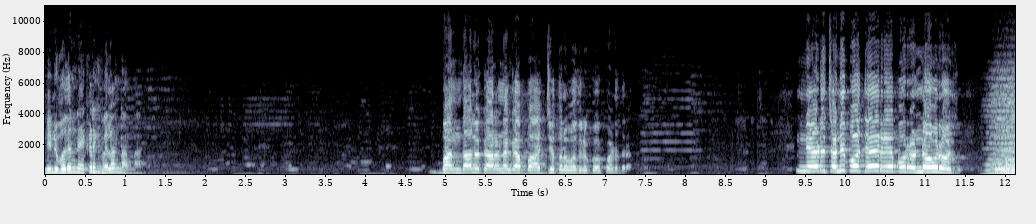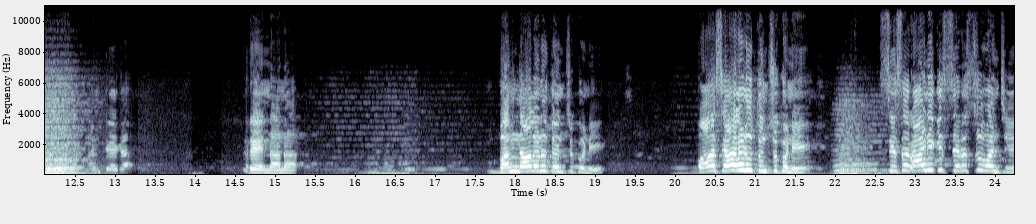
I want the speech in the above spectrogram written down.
నేను వదిలిన ఎక్కడికి వెళ్ళను నాన్న. బంధాలు కారణంగా బాధ్యతలు వదులుకోకూడదురా. నేడు చనిపోతే రేపు రెండవ రోజు. అంతేగా? రే నాన్న బంధాలను తెంచుకుని పాశాలను తుంచుకుని శిశరానికి శిరస్సు వంచి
